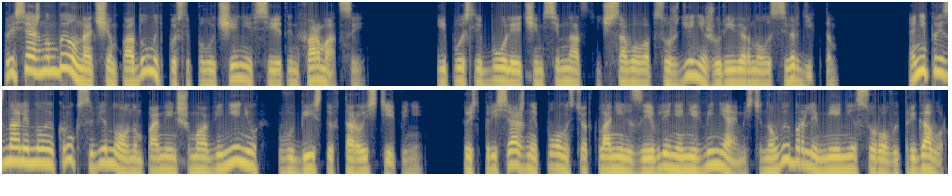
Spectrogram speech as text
Присяжным было над чем подумать после получения всей этой информации. И после более чем 17-часового обсуждения жюри вернулось с вердиктом. Они признали Ноя Крукса виновным по меньшему обвинению в убийстве второй степени. То есть присяжные полностью отклонили заявление о невменяемости, но выбрали менее суровый приговор.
